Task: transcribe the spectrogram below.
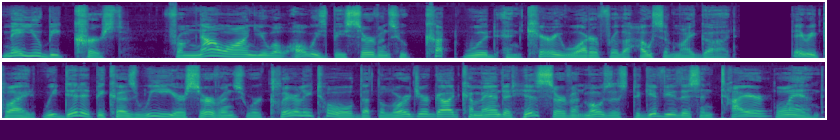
May you be cursed. From now on, you will always be servants who cut wood and carry water for the house of my God. They replied, We did it because we, your servants, were clearly told that the Lord your God commanded his servant Moses to give you this entire land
